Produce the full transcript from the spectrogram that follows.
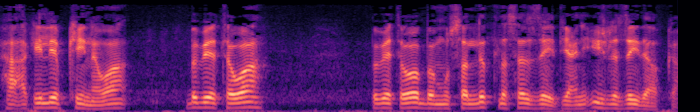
ها أكيد يبكينوا ببيتوا ببيتوا بمسلط لسر زيد يعني إيج لزيد أبكى.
